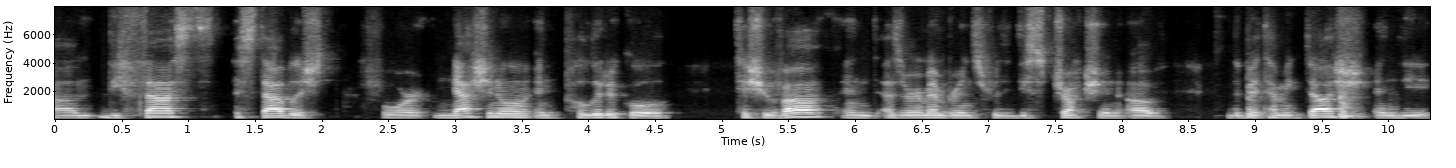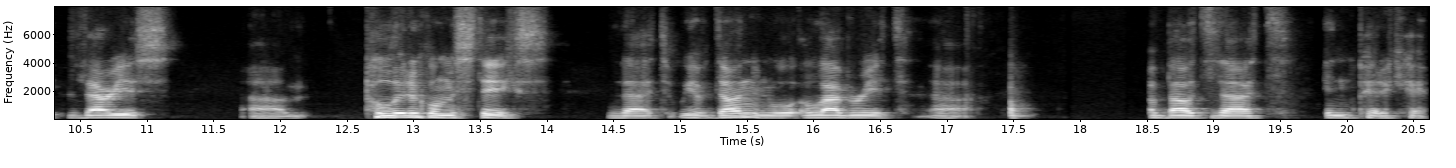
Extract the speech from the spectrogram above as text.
um, the fasts established for national and political teshuvah, and as a remembrance for the destruction of the Beit Hamikdash and the various um, political mistakes that we have done, and we'll elaborate uh, about that in Perek He.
